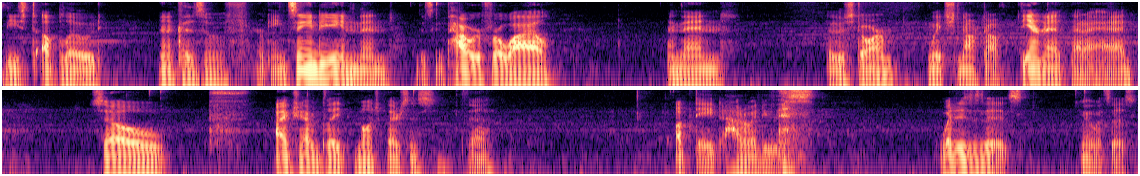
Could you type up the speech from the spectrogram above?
these to upload uh, because of Hurricane Sandy and then losing power for a while. And then the other storm, which knocked off the internet that I had. So I actually haven't played multiplayer since the update. How do I do this? What is this? Wait, what's this?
